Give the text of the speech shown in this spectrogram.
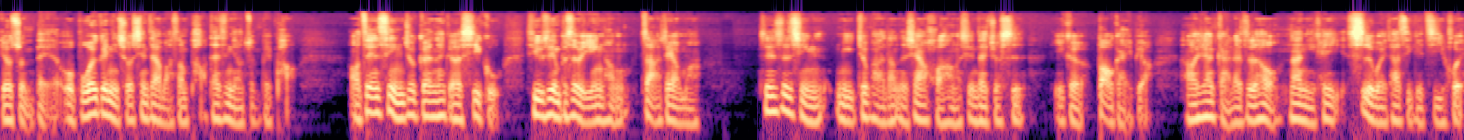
有准备了。我不会跟你说现在要马上跑，但是你要准备跑哦。这件事情就跟那个矽谷，矽谷之前不是有银行炸掉吗？这件事情你就把它当成现在华航现在就是一个爆改表，然后现在改了之后，那你可以视为它是一个机会，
